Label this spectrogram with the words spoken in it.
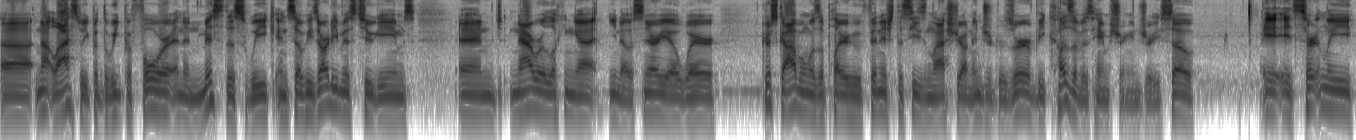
uh, not last week, but the week before, and then missed this week, and so he's already missed two games. And now we're looking at you know a scenario where Chris Godwin was a player who finished the season last year on injured reserve because of his hamstring injury. So it, it's certainly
